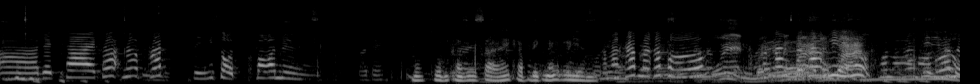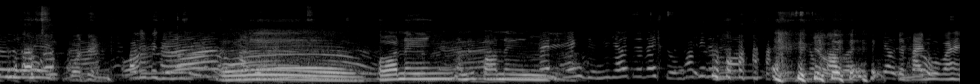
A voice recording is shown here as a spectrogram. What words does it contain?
อ่าเด็กชายธนพัฒน์ศรีสดป .1 มอบทุนการศึกษาให้กับเด็กนักเรียน มาครับมาครับผมโอ้ยเหมือนนั่งนึกว่าข้างอนุพี่บาลลูกมานั่งพี่ลูกวันหนึ่งป้ารีบไปยืนแล้วเออปหนึ่งอันนี้ปหนึ่ง เล่นเองถึ งเยอะๆจะได้สูงเท่าพี่นพลจะถ่ายรูปมาให้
